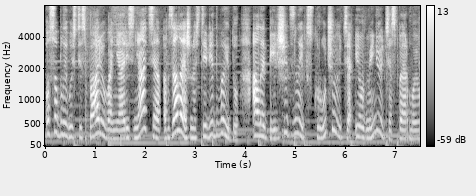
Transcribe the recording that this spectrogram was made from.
Особливості спарювання різняться в залежності від виду, але більшість з них скручуються і обмінюються спермою.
